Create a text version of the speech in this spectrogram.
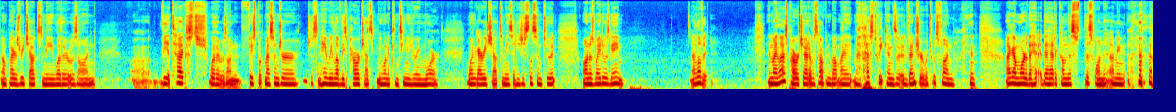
umpires reach out to me, whether it was on uh, via text, whether it was on Facebook Messenger, just saying, hey, we love these power chats. We want to continue hearing more. One guy reached out to me and said he just listened to it on his way to his game. I love it. In my last power chat, I was talking about my, my last weekend's adventure, which was fun, and I got more to the that had to come this this one. I mean, I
